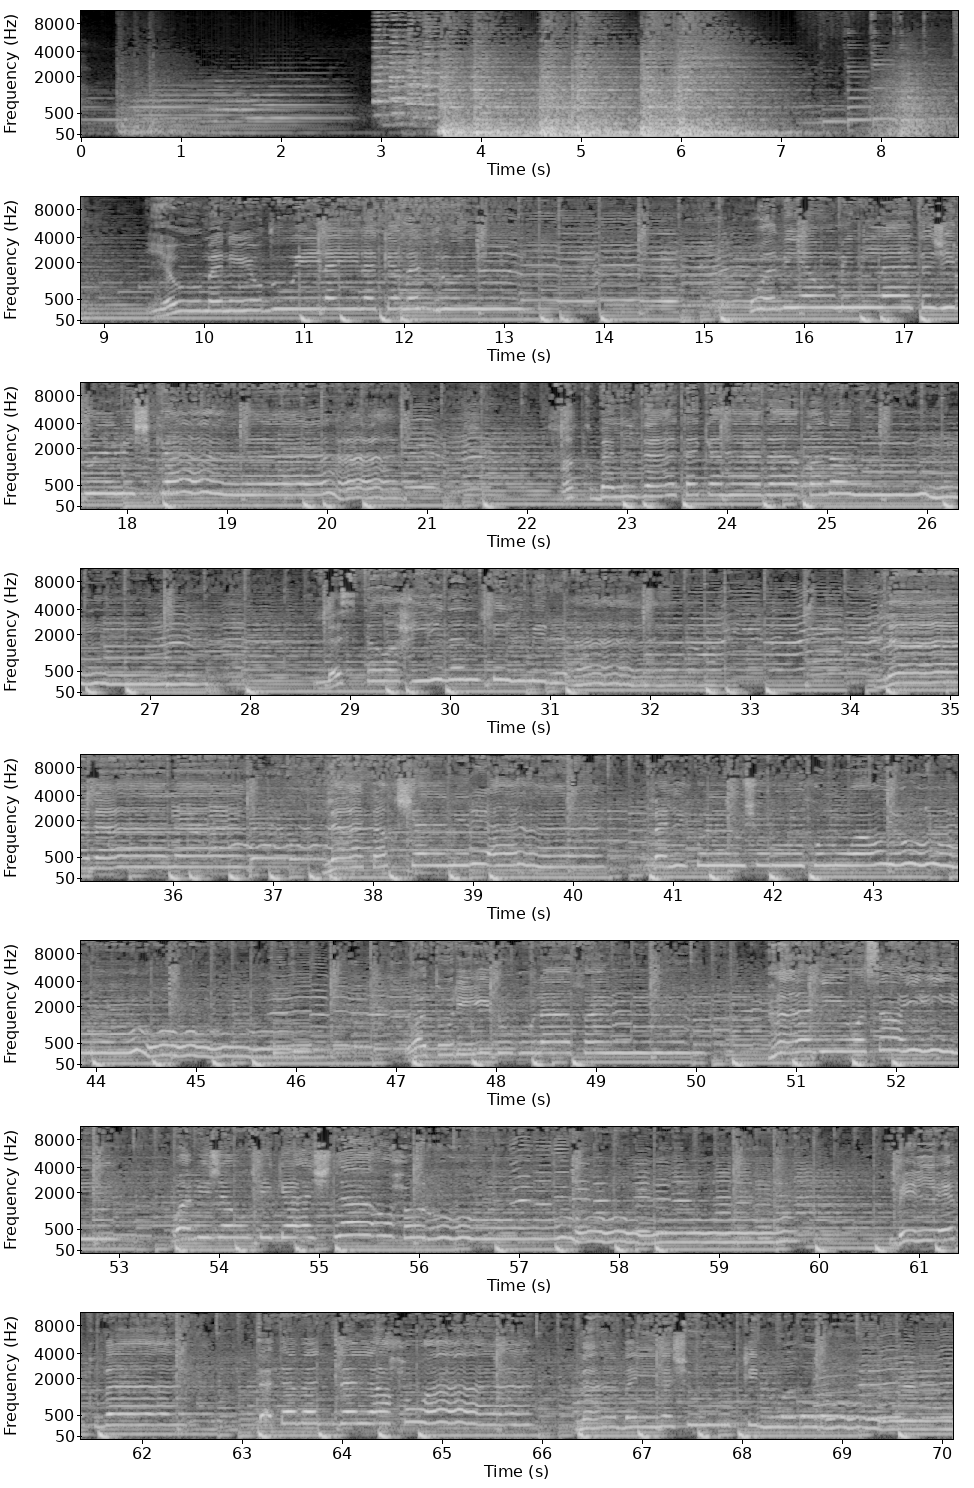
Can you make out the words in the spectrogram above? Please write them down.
يوما يضوي ليلك بدر وبيوم لا تجد المشكاة. فاقبل ذاتك هذا قدر. لست وحيدا في المرآة. لا لا لا لا تخشى المرآة وتريد غلافا. هادي وسعيد وبجوفك أشلاء حروب. بالإقبال تتبدل الأحوال ما بين شروق وغروب.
